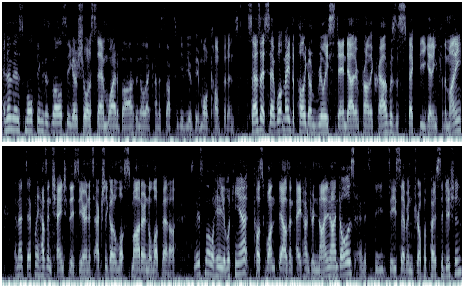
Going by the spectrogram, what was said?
And then there's small things as well. So you got a shorter stem, wider bars and all that kind of stuff to give you a bit more confidence. So as I said, what made the Polygon really stand out in front of the crowd was the spec that you're getting for the money. And that definitely hasn't changed for this year. And it's actually got a lot smarter and a lot better. So this model here you're looking at costs $1,899 and it's the D7 dropper post edition.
